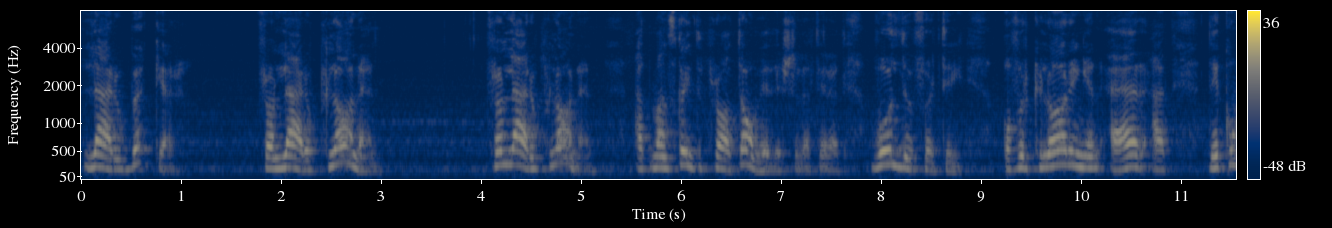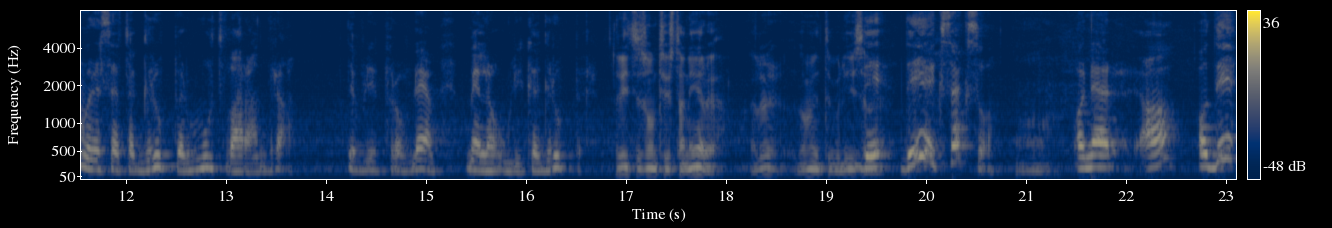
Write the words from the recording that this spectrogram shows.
läroböcker, från läroplanen. från läroplanen att man ska inte prata om hedersrelaterat våld och förtryck. Och förklaringen är att det kommer att sätta grupper mot varandra. Det blir problem mellan olika grupper. Lite som Tysta ner det, eller? De vill inte belysa det. Det är exakt så. Och, när, ja, och det,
